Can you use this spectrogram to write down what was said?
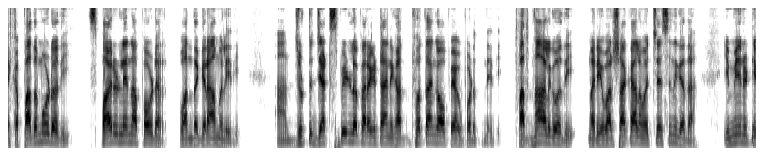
ఇక పదమూడోది స్పైరులేనా పౌడర్ వంద గ్రాములు ఇది. జుట్టు జెట్ స్పీడ్లో పెరగటానికి అద్భుతంగా ఉపయోగపడుతుంది ఇది. పద్నాలుగోది మరి వర్షాకాలం వచ్చేసింది కదా ఇమ్యూనిటీ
